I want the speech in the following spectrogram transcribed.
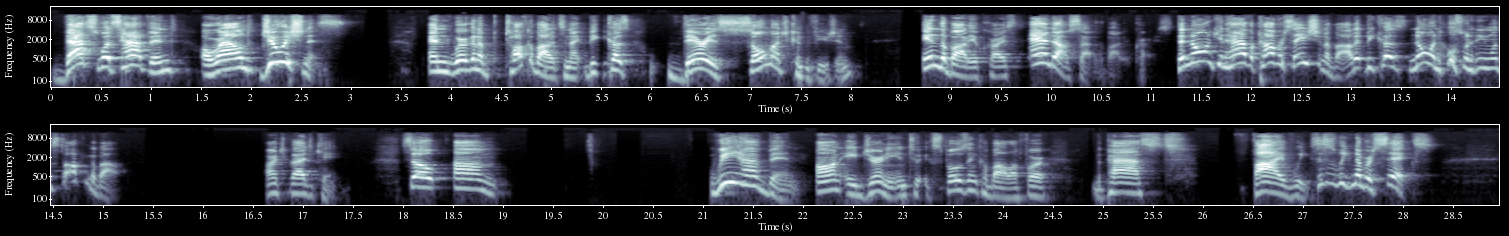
That's what's happened around Jewishness. And we're going to talk about it tonight because there is so much confusion in the body of Christ and outside of the body of Christ that no one can have a conversation about it because no one knows what anyone's talking about. Aren't you glad you came? So, um, we have been on a journey into exposing Kabbalah for the past five weeks. This is week number six.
